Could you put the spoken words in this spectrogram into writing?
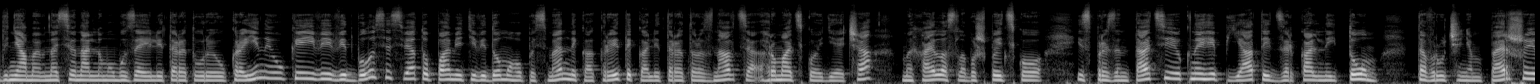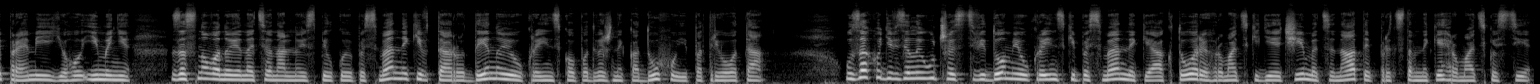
Днями в Національному музеї літератури України у Києві відбулося свято пам'яті відомого письменника, критика, літературознавця, громадського діяча Михайла Слабошпицького із презентацією книги П'ятий дзеркальний том та врученням першої премії його імені, заснованої Національною спілкою письменників та родиною українського подвижника духу і патріота. У заході взяли участь відомі українські письменники, актори, громадські діячі, меценати, представники громадськості.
